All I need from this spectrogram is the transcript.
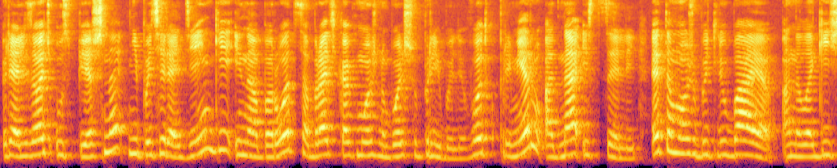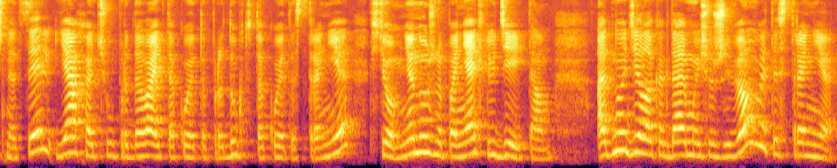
реализовать успешно, не потерять деньги и наоборот собрать как можно больше прибыли. Вот, к примеру, одна из целей. Это может быть любая аналогичная цель. Я хочу продавать такой-то продукт в такой-то стране. Все, мне нужно понять людей там. Одно дело, когда мы еще живем в этой стране,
